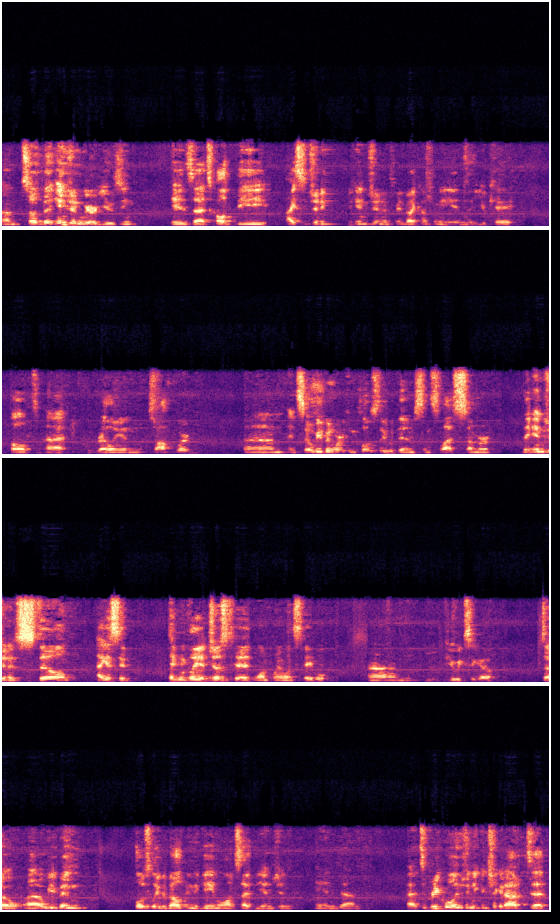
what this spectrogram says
Um, so the engine we are using is uh, it's called the Isogenic engine. It's made by a company in the UK called uh, Irrelon Software. Um, and so we've been working closely with them since last summer. The engine is still, I guess it technically it just hit 1.1 stable um, a few weeks ago. So uh, we've been closely developing the game alongside the engine, and um, it's a pretty cool engine. You can check it out at,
